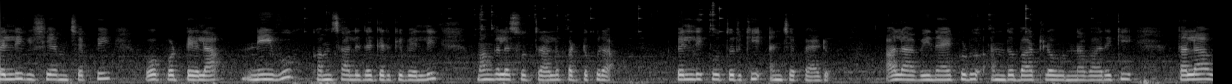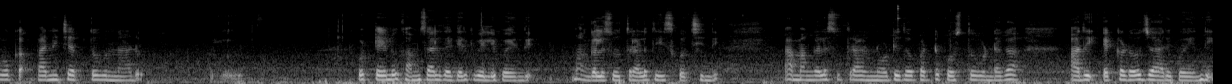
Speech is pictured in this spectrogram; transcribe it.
పెళ్ళి విషయం చెప్పి ఓ పొట్టేలా నీవు కంసాలి దగ్గరికి వెళ్ళి మంగళసూత్రాలు పట్టుకురా పెళ్ళి కూతురికి అని చెప్పాడు. అలా వినాయకుడు అందుబాటులో ఉన్నవారికి తలా ఒక పని చెప్తూ ఉన్నాడు. పొట్టేలు కంసాలి దగ్గరికి వెళ్ళిపోయింది. మంగళసూత్రాలు తీసుకొచ్చింది. ఆ మంగళసూత్రాలు నోటితో పట్టుకొస్తూ ఉండగా అది ఎక్కడో జారిపోయింది.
